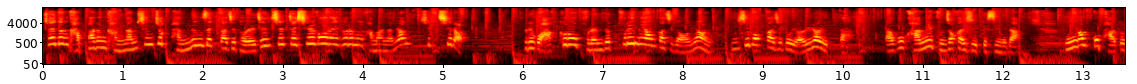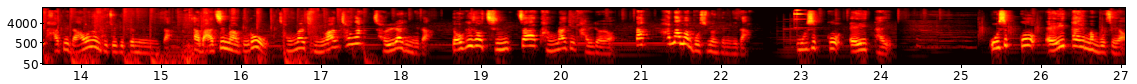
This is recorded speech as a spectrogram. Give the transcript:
최근 가파른 강남 신축 반등세까지 더해진 실제 실거래 흐름을 감안하면 17억 그리고 아크로 브랜드 프리미엄까지 넣으면 20억까지도 열려있다 라고 감히 분석할 수 있겠습니다. 눈 감고 봐도 답이 나오는 구조이기 때문입니다. 자 마지막으로 정말 중요한 청약 전략입니다. 여기서 진짜 당락이 갈려요. 딱 하나만 보시면 됩니다. 59A 타입 59A 타입만 보세요.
